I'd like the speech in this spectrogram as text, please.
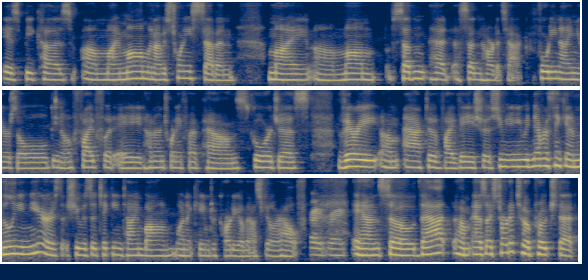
is because um, my mom, when I was 27, my um, mom sudden had a sudden heart attack 49 years old you know five foot eight 125 pounds gorgeous very um, active vivacious. You, you would never think in a million years that she was a ticking time bomb when it came to cardiovascular health. Right right. And so that um, as i started to approach that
